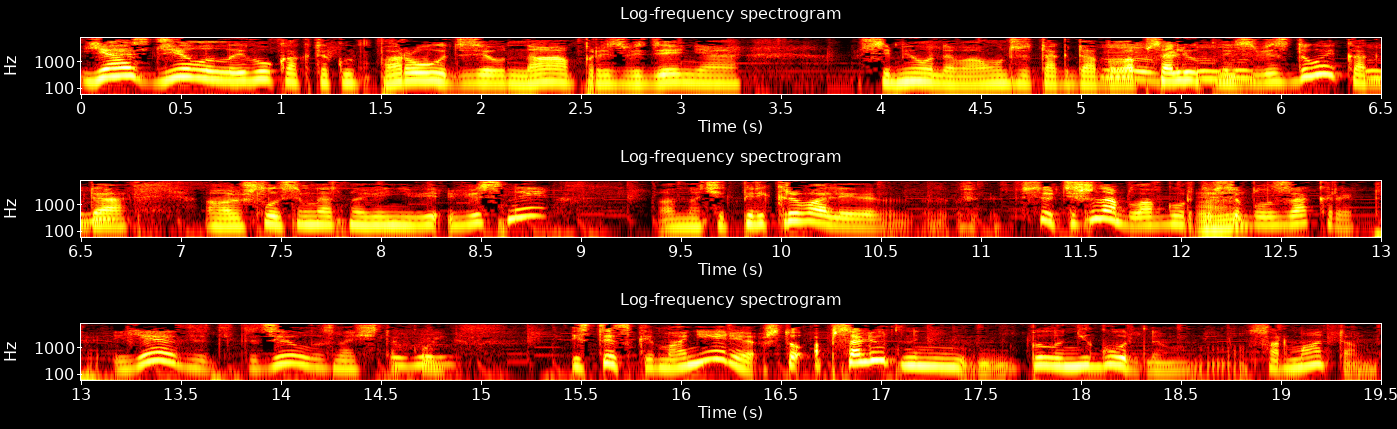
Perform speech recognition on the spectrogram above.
я сделала его как такую пародию на произведение Семенова. Он же тогда был абсолютной мгм. звездой, когда э, шло 17 мгновений ве- весны. а, Значит, перекрывали все, тишина была в городе, Мгм. все было закрыто. И я это делала, значит, такой Мгм. Эстетской манере, что абсолютно было негодным форматом.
